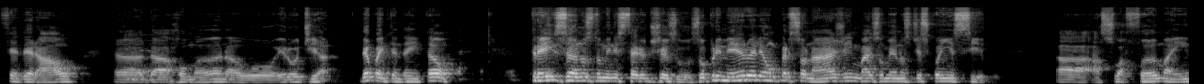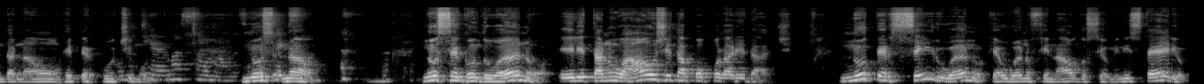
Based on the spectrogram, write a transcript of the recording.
Federal uh, da Romana ou Herodiana. Deu para entender, então? Três anos do ministério de Jesus. O primeiro, ele é um personagem mais ou menos desconhecido. A, a sua fama ainda não repercute não muito. Armação, não, no, não. No segundo ano, ele está no auge da popularidade. No terceiro ano, que é o ano final do seu ministério,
